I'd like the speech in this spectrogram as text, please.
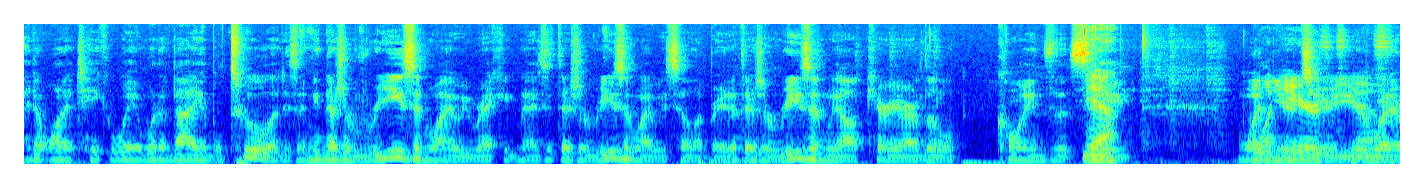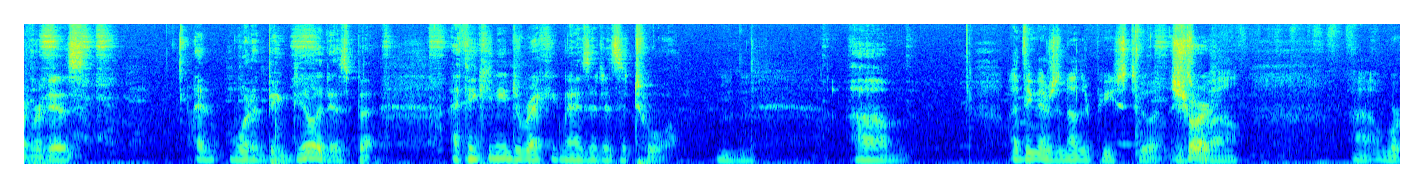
I don't want to take away what a valuable tool it is. I mean, there's a reason why we recognize it. There's a reason why we celebrate it. There's a reason we all carry our little coins that say Yeah. one, One year, year, two year, yeah. whatever it is, and what a big deal it is. But I think you need to recognize it as a tool. Mhm. Um, I think there's another piece to it Sure. as well. Uh, we're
